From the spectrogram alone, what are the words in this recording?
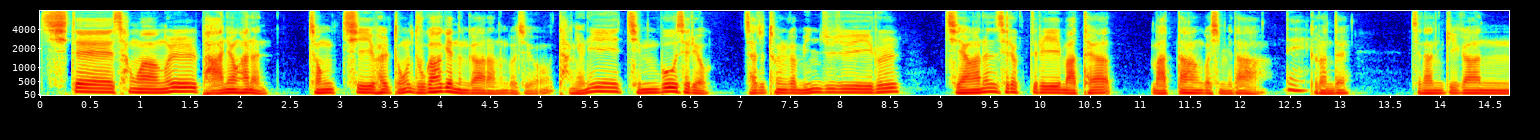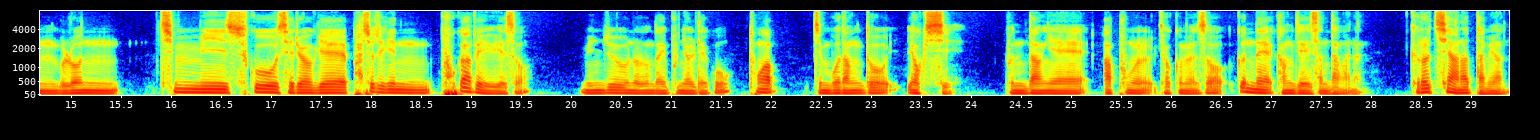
시대 상황을 반영하는 정치 활동을 누가 하겠는가라는 거죠. 당연히 진보 세력, 자주통일과 민주주의를 지향하는 세력들이 맡아야 마땅한 것입니다. 네. 그런데 지난 기간 물론 친미 수구 세력의 파쇼적인 포갑에 의해서 민주노동당이 분열되고 통합 진보당도 역시 분당의 아픔을 겪으면서 끝내 강제해산 당하는 그렇지 않았다면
